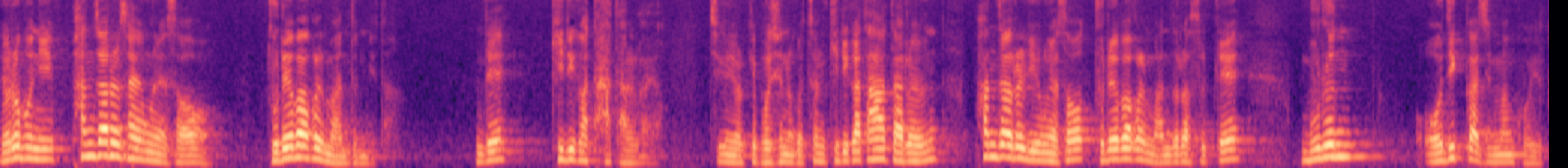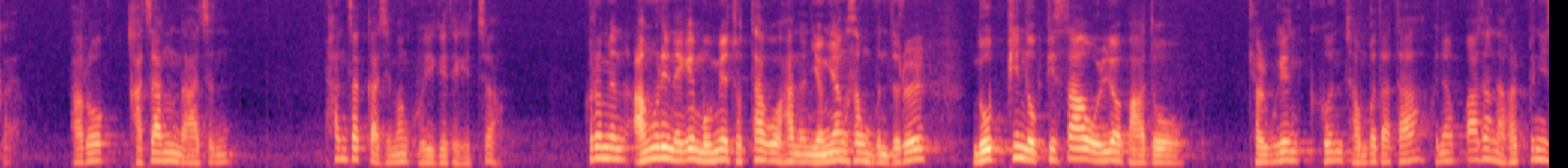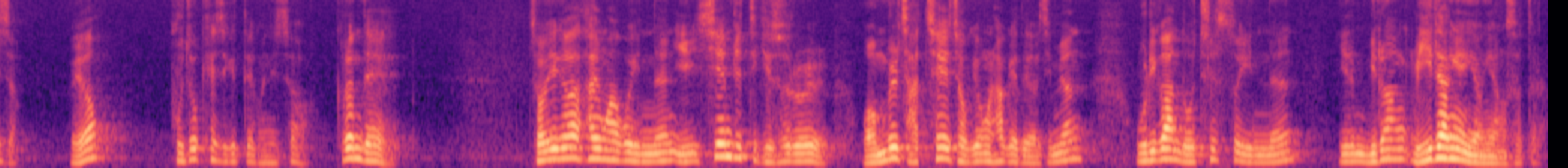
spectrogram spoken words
여러분이 판자를 사용해서 두레박을 만듭니다. 근데 길이가 다 달라요. 지금 이렇게 보시는 것처럼 길이가 다 다른 판자를 이용해서 두레박을 만들었을 때 물은 어디까지만 고일까요? 바로 가장 낮은 판자까지만 고이게 되겠죠. 그러면 아무리 내게 몸에 좋다고 하는 영양 성분들을 높이 높이 쌓아 올려 봐도 결국엔 그건 전부 다, 다 그냥 빠져나갈 뿐이죠. 왜요? 부족해지기 때문이죠. 그런데 저희가 사용하고 있는 이 CMGT 기술을 원물 자체에 적용을 하게 되어지면 우리가 놓칠 수 있는 이런 미량, 미량의 영양소들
